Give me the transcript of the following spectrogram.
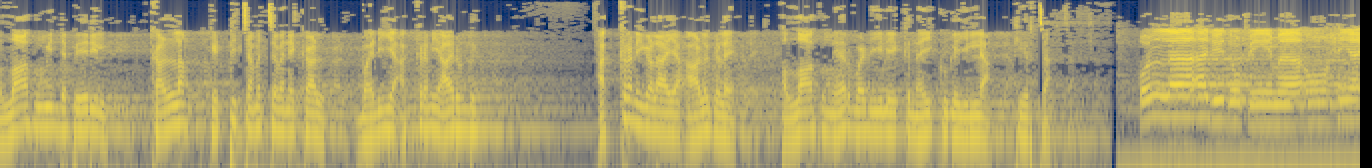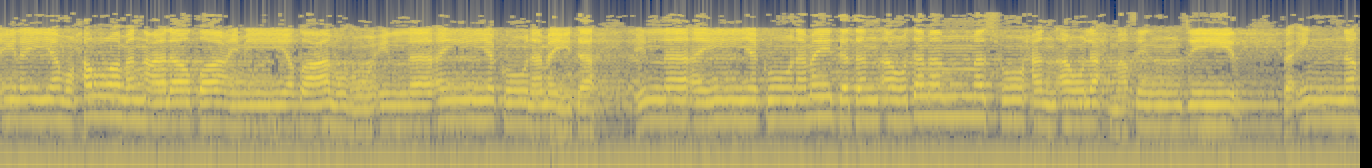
അള്ളാഹുവിന്റെ പേരിൽ കള്ളം കെട്ടിച്ചമച്ചവനേക്കാൾ വലിയ അക്രമി ആരുണ്ട്? അക്രമികളായ ആളുകളെ അള്ളാഹു നേർവഴിയിലേക്ക് നയിക്കുകയില്ല തീർച്ച قل لا أجد فيما أوحي إلي محرما على طاعم يطعمه إلا أن يكون ميتة إلا أن يكون ميتة أو دما مسفوحا أو لحم خنزير فإنه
